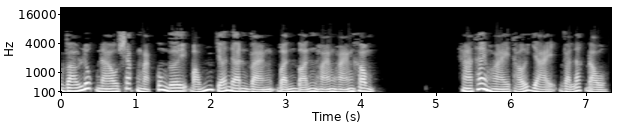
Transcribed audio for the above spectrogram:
vào lúc nào sắc mặt của ngươi bỗng trở nên vàng bệnh bệnh hoạn hoạn không? Hà Thái Hoài thở dài và lắc đầu.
